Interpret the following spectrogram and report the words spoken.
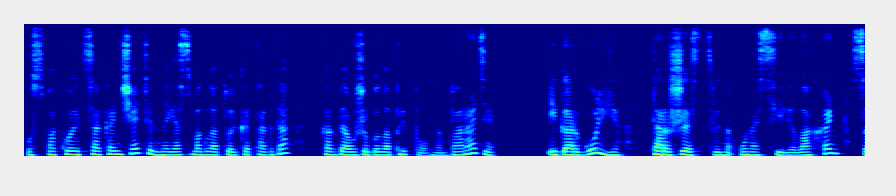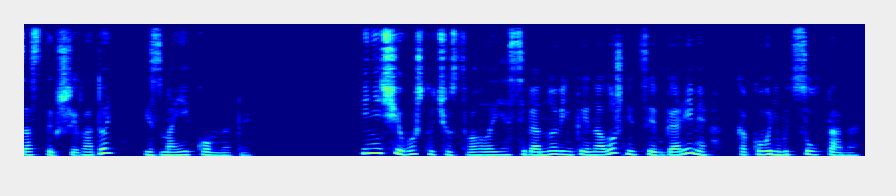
Успокоиться окончательно я смогла только тогда, когда уже была при полном параде, и горгульи торжественно уносили лохань с остывшей водой из моей комнаты. И ничего, что чувствовала я себя новенькой наложницей в гареме какого-нибудь султана.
